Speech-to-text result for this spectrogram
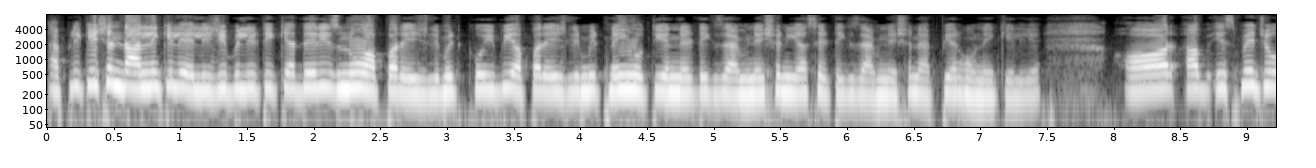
एप्लीकेशन डालने के लिए एलिजिबिलिटी क्या? There is no upper age limit कोई भी अपर एज लिमिट नहीं होती है नेट एग्जामिनेशन या सेट एग्जामिनेशन अपियर होने के लिए. और अब इसमें जो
